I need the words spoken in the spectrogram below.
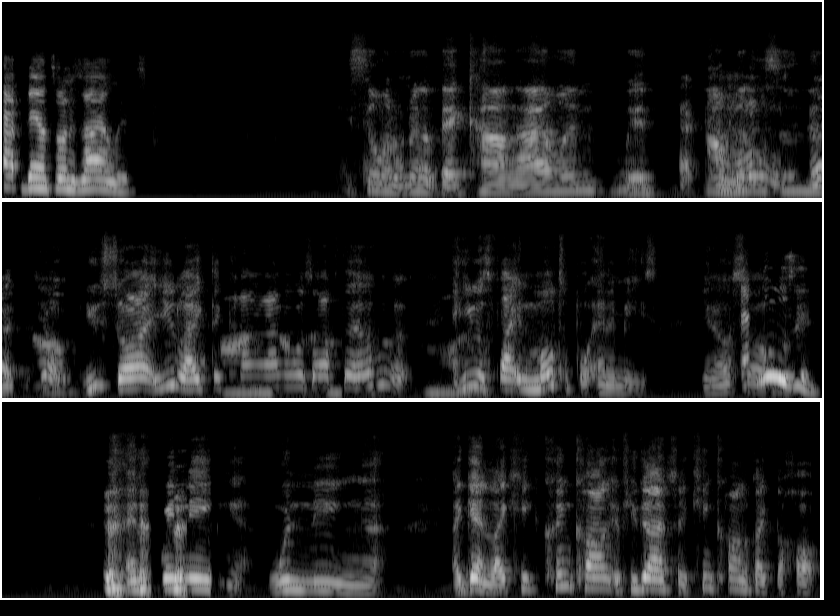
tap dance on his eyelids. You still want to bring up that Kong Island with Tom Kong Island was Hiddleston good. and, Yo, um, you saw it. You liked it. Kong Island was off the hook, and he was fighting multiple enemies. You know, so And losing. and winning, winning. Again, like he King Kong. If you guys say King Kong's like the Hawk,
